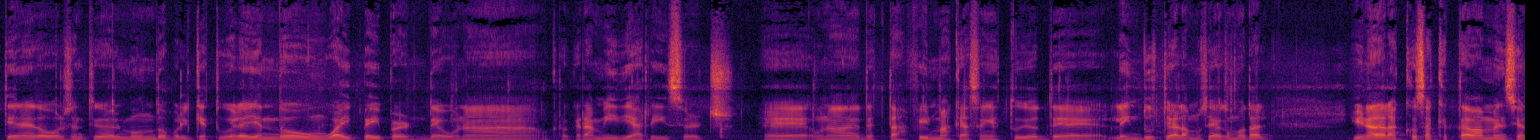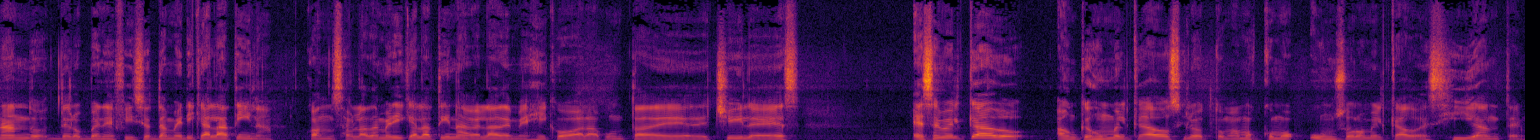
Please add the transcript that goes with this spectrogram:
tiene todo el sentido del mundo porque estuve leyendo un white paper de una, creo que era Media Research, eh, una de estas firmas que hacen estudios de la industria de la música como tal. Y una de las cosas que estaban mencionando de los beneficios de América Latina, cuando se habla de América Latina, ¿verdad? De México a la punta de, de Chile, es ese mercado aunque es un mercado, si lo tomamos como un solo mercado, es gigante,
